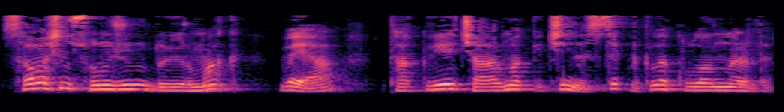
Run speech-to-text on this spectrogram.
savaşın sonucunu duyurmak veya takviye çağırmak için de sıklıkla kullanılırdı.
